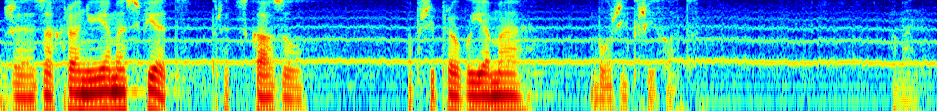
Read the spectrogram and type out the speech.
že zachraňujeme svět před skazou a připravujeme Boží příchod. Amen.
